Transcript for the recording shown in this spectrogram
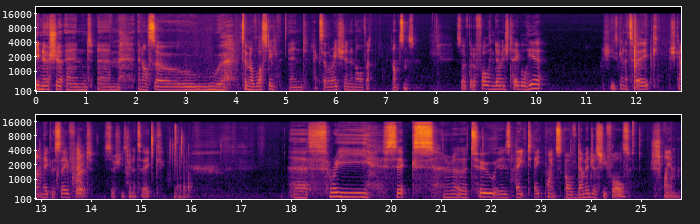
inertia and um, and also terminal velocity and acceleration and all that nonsense. So I've got a falling damage table here. She's going to take, she can't make the save for it, so she's going to take uh, three, six, uh, two is eight. Eight points of damage as she falls. Slam.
